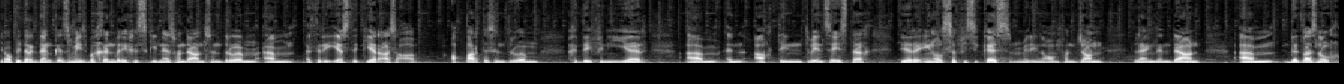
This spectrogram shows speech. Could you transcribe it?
Ja Pieter, ek dink as mens begin by die geskiedenis van down syndroom, ehm um, is dit die eerste keer as 'n aparte syndroom gedefinieer um in 1862 deur 'n Engelse fisikus met die naam van John Langdon Down. Um dit was nog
